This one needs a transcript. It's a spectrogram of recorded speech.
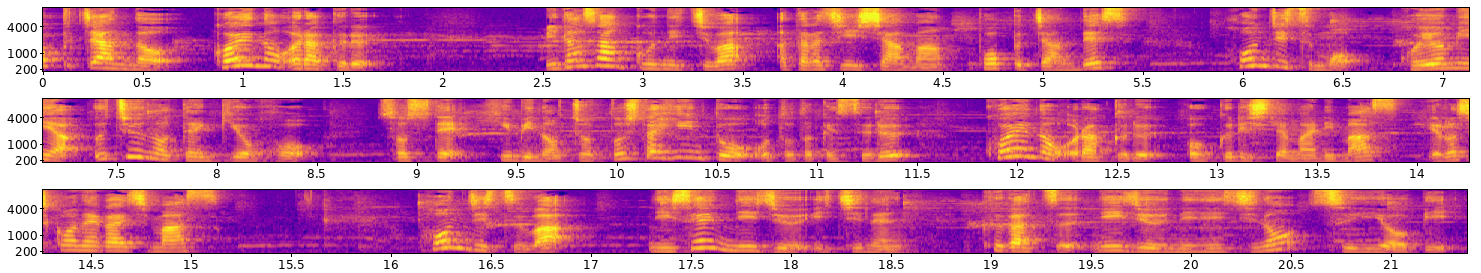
ップちゃんの声のオラクル。皆さんこんにちは。新しいシャーマン、ポップちゃんです。本日も暦や宇宙の天気予報、そして日々のちょっとしたヒントをお届けする声のオラクルお送りしてまいります。よろしくお願いします。本日は2021年9月22日の水曜日、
